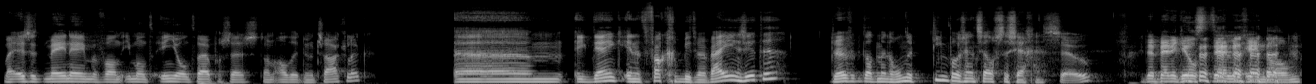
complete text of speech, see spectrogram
Maar is het meenemen van iemand in je ontwerpproces dan altijd noodzakelijk? Ehm, ik denk in het vakgebied waar wij in zitten, durf ik dat met 110% zelfs te zeggen. Zo. Daar ben ik heel stellig in dan.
